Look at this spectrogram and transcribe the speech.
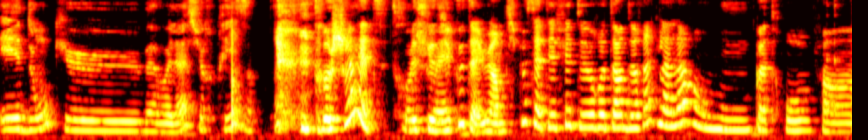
Et donc, euh, bah voilà, surprise. trop chouette Trop Parce que chouette. du coup, t'as eu un petit peu cet effet de retard de règles alors ou pas trop enfin...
